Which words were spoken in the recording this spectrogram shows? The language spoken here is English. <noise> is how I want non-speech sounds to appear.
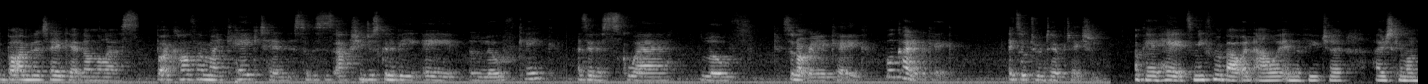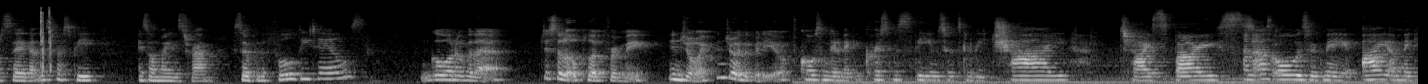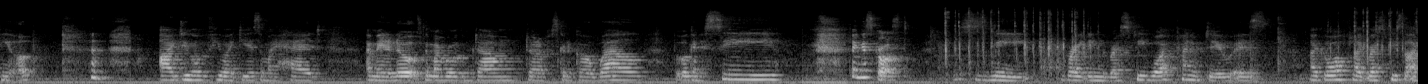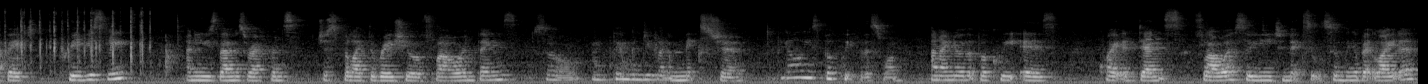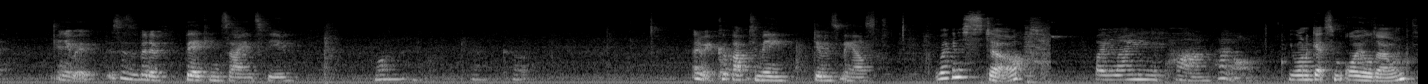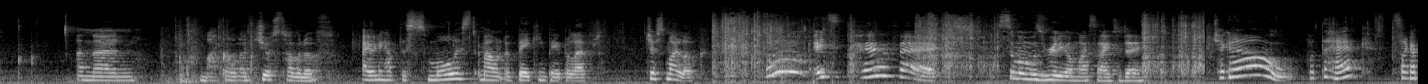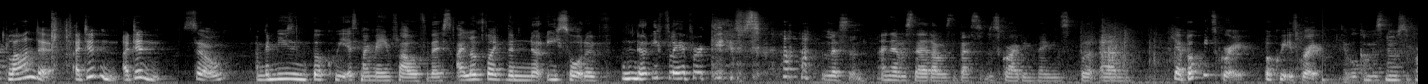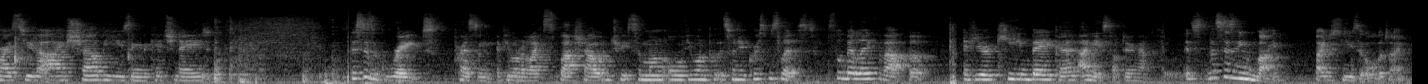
but I'm to take it nonetheless. But I can't find my cake tin, so this is actually just to be a loaf cake, as in a square loaf. So not really a cake, well kind of a cake. It's up to interpretation. Okay, hey, it's me from about an hour in the future. I just came on to say that this recipe is on my Instagram. So for the full details, go on over there. Just a little plug from me. Enjoy, enjoy the video. Of course I'm gonna make a Christmas theme, so it's gonna be chai, chai spice. And as always with me, I am making it up. <laughs> I do have a few ideas in my head. I made a note of them, I wrote them down. Don't know if it's gonna go well, but we're gonna see. <laughs> Fingers crossed. This is me writing the recipe. What I kind of do is I go off like recipes that I've baked previously and use them as reference just for like the ratio of flour and things. So I think I'm gonna do like a mixture. I think I'll use buckwheat for this one. And I know that buckwheat is quite a dense flour, so you need to mix it with something a bit lighter. Anyway, this is a bit of baking science for you. One, cut. Anyway, cut back to me doing something else. We're gonna start by lining the pan. Hang on. You wanna get some oil down and then, oh my god, I just have enough. I only have the smallest amount of baking paper left. Just my luck. <gasps> it's perfect! Someone was really on my side today. Check it out! What the heck? It's like I planned it. I didn't, I didn't. So, I'm gonna be using buckwheat as my main flour for this. I love like the nutty sort of, nutty <laughs> flavour it gives. <laughs> Listen, I never said I was the best at describing things, but um, yeah, buckwheat's great. Buckwheat is great. It will come as no surprise to you that I shall be using the KitchenAid. This is great present if you want to like splash out and treat someone or if you want to put this on your Christmas list. It's a little bit late for that, but if you're a keen baker, I need to stop doing that. It's, this isn't even mine. I just use it all the time.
